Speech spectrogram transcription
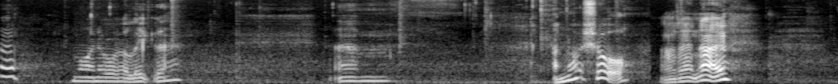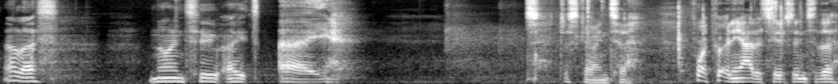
Oh, minor oil leak there. Um, I'm not sure. I don't know. LS 928A. Just going to, before I put any additives into the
